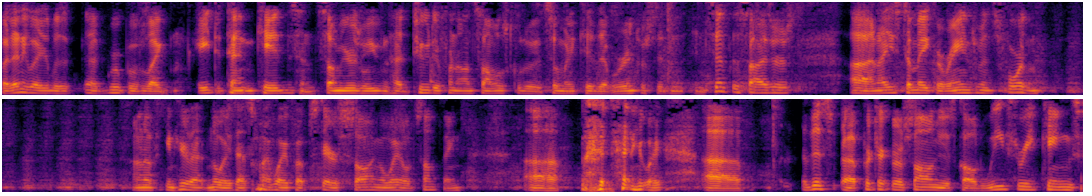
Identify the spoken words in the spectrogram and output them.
but anyway, it was a group of like eight to ten kids, and some years we even had two different ensembles because we had so many kids that were interested in, in synthesizers. Uh, and I used to make arrangements for them. I don't know if you can hear that noise. That's my wife upstairs sawing away on something. Uh, but anyway, uh, this uh, particular song is called We Three Kings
